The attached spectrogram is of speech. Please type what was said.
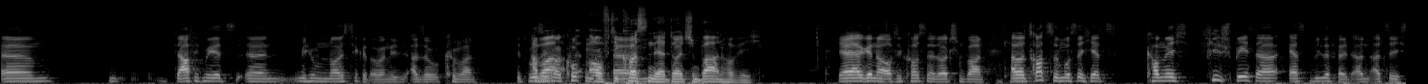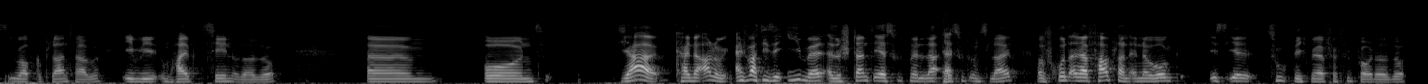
ähm, darf ich mir jetzt äh, mich um ein neues Ticket organisieren, also kümmern. Jetzt muss Aber ich mal gucken. auf die ähm, Kosten der Deutschen Bahn, hoffe ich. Ja, ja, genau, auf die Kosten der Deutschen Bahn. Okay. Aber trotzdem muss ich jetzt, komme ich viel später erst in Bielefeld an, als ich es überhaupt geplant habe. Irgendwie um halb zehn oder so. Ähm, und ja, keine Ahnung. Einfach diese E-Mail, also stand er, es tut, mir es tut uns leid. Aufgrund einer Fahrplanänderung ist ihr Zug nicht mehr verfügbar oder so.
